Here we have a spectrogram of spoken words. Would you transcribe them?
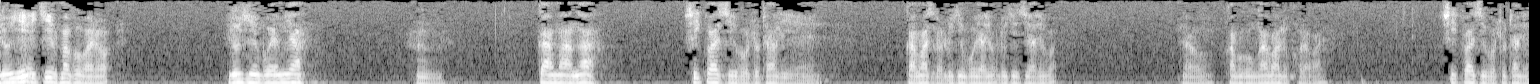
လူရင်းအကျင့်မှတ်ဖို့ကတော့ လူရင်ပွဲများဟွန်းကာမငါစိတ်သွားစေဖို့လွတ်ထားလျင်ကာမဆိုတော့လူချင်းပွဲရရောလူချင်းစရာတွေပေါ့နောက်ကာမဂုဏ်၅ပါးလို့ခေါ်တာပါစိတ်သွားစေဖို့လွတ်ထားတယ်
